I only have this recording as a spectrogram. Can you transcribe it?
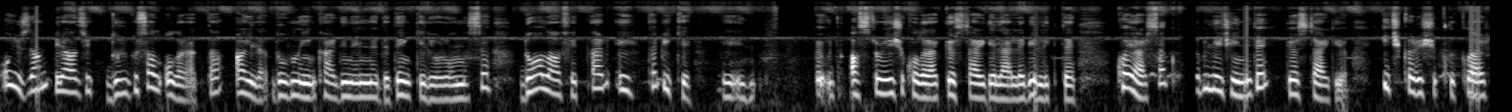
o yüzden birazcık duygusal olarak da Ayla Dolunay'ın kardinaline de denk geliyor olması doğal afetler eh tabii ki e, astrolojik olarak göstergelerle birlikte koyarsak olabileceğini de göstergiyor. İç karışıklıklar,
